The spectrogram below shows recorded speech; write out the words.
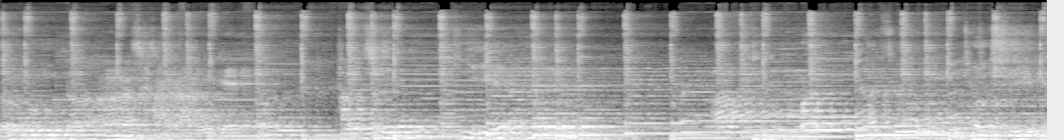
너무나 사랑했던 당신이기에 아픔만 가슴 저시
